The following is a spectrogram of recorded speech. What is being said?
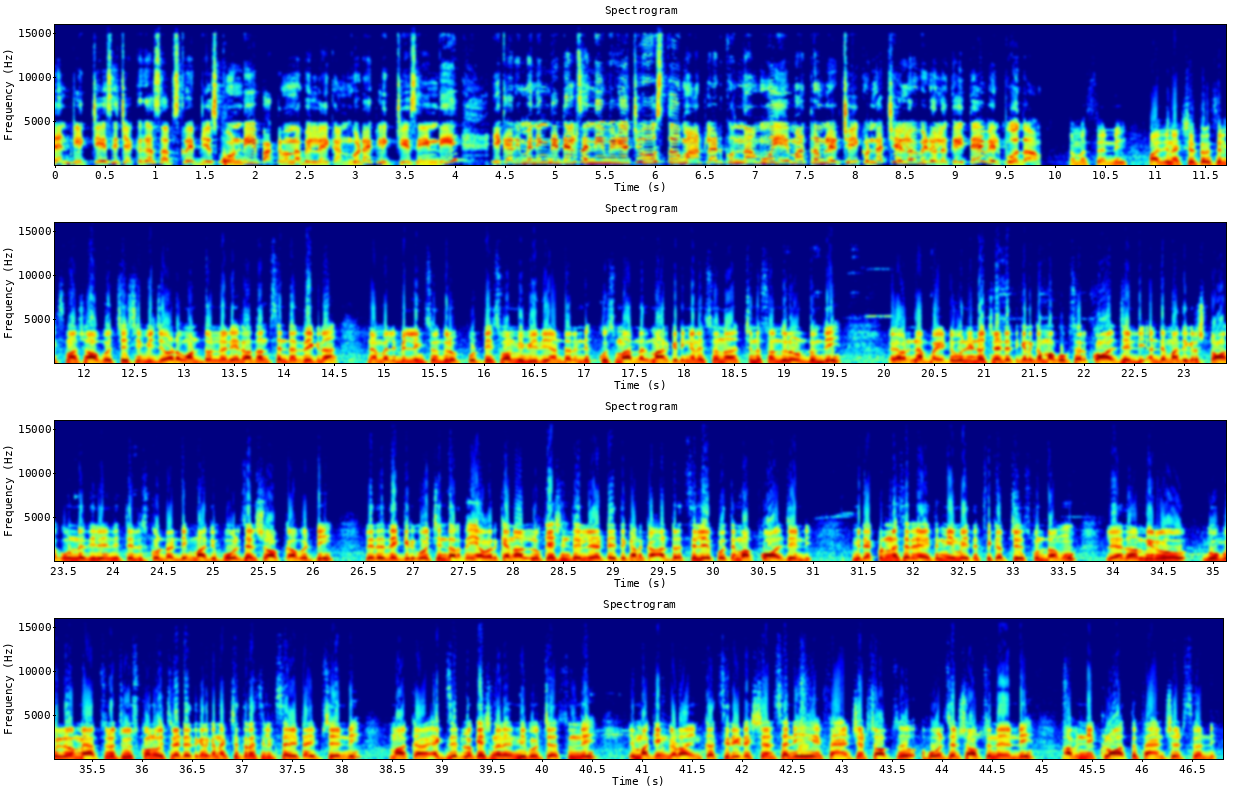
దాన్ని క్లిక్ చేసి చక్కగా సబ్స్క్రైబ్ చేసుకోండి. పక్కన ఉన్న బెల్ ఐకాన్ కూడా క్లిక్ చేసేయండి. ఇక రిమైనింగ్ డీటెయిల్స్ అన్ని వీడియో చూస్తూ మాట్లాడుకుందాము. ఏమాత్రం లేట్ చేయకుండా చెలో వీడియోలోకి అయితే వెళ్ళిపోదాం. నమస్తే అండి. మాది నక్షత్ర సిల్క్స్. మా షాప్ వచ్చేసి విజయవాడ వన్ టౌన్లోని రథం సెంటర్ దగ్గర నెమలి బిల్డింగ్ సందులో పొట్టిస్వామి వీధి అంటారండి. కుస్మార్ నది మార్కెటింగ్ అనే చిన్న చిన్న సందులో ఉంటుంది. ఎవరైనా బయట ఊరి నుండి వచ్చినట్టయితే కనుక మాకు ఒకసారి కాల్ చేయండి. అంటే మా దగ్గర స్టాక్ ఉన్నది లేని తెలుసుకుంటండి మాది హోల్సేల్ షాప్ కాబట్టి. లేదా దగ్గరికి వచ్చిన తర్వాత ఎవరికైనా లొకేషన్ తెలియనట్టయితే కనుక అడ్రస్ తెలియకపోతే మాకు కాల్ చేయండి. మీరు ఎక్కడున్నా సరే అయితే మేమైతే పికప్ చేసుకుంటాము. లేదా మీరు గూగుల్ మ్యాప్స్లో చూసుకొని వచ్చినట్టయితే కనుక నక్షత్ర సిల్క్స్ అని టైప్ చేయండి. మాకు ఎగ్జాక్ట్ లొకేషన్ అనేది మీకు వచ్చేస్తుంది. మాకు ఇక్కడ ఇంకా సిరి టెక్స్టైల్స్ అని fan shirt shops wholesale shops ఉన్నాయండి. అవన్నీ క్లాత్ ఫ్యాన్ షర్ట్స్ అండి.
